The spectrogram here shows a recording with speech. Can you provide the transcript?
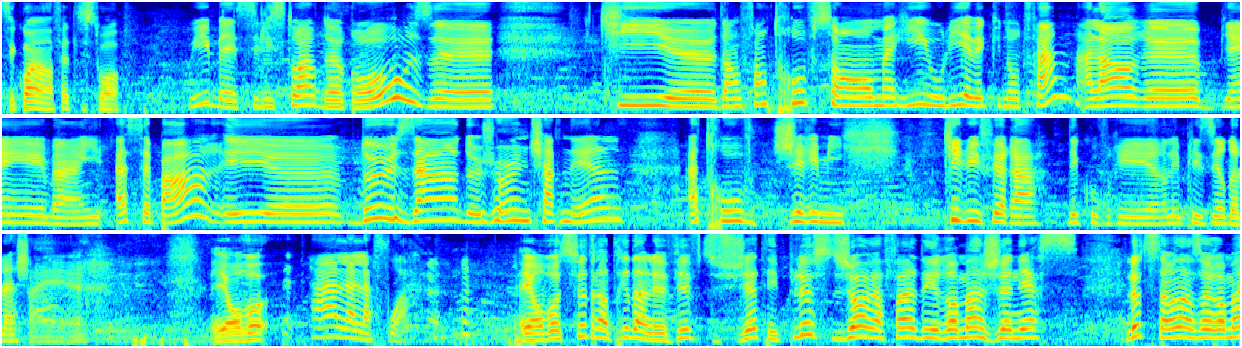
C'est quoi en fait l'histoire? Oui, ben c'est l'histoire de Rose euh, qui, euh, dans le fond, trouve son mari au lit avec une autre femme. Alors, euh, bien, ben, elle se sépare et euh, deux ans de jeûne charnel, elle trouve Jérémie qui lui fera découvrir les plaisirs de la chair. Et on va, à la fois. et on va tout de suite rentrer dans le vif du sujet. Tu es plus du genre à faire des romans jeunesse. Là, tu t'en vas dans un roman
